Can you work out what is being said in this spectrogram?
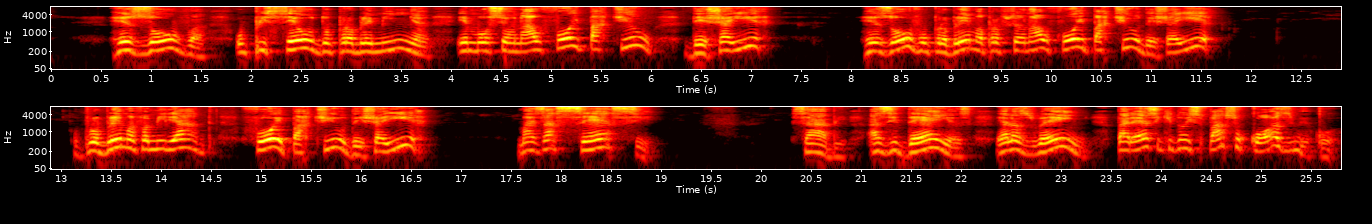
resolva o pseudo probleminha emocional foi, partiu, deixa ir. Resolva o problema profissional, foi, partiu, deixa ir. O problema familiar foi, partiu, deixa ir. Mas acesse. Sabe, as ideias, elas vêm, parece que no espaço cósmico,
